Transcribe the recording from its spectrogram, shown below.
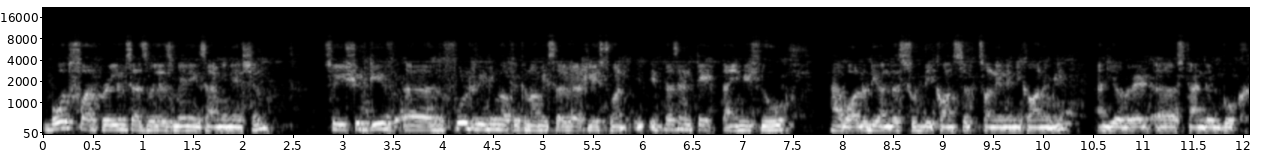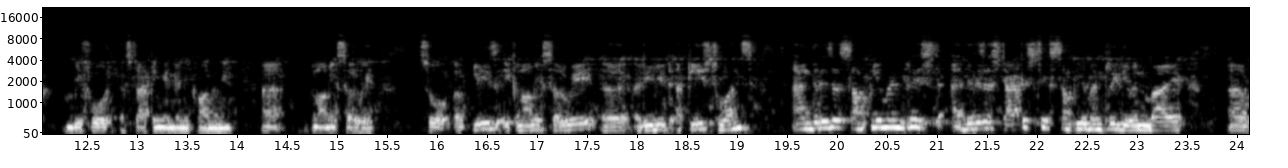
both for prelims as well as main examination. So you should give uh, the full reading of economic survey at least one. It doesn't take time if you have already understood the concepts on Indian economy and you have read a standard book before starting Indian economy uh, economic survey. So uh, please economic survey uh, read it at least once and there is a supplementary uh, there is a statistics supplementary given by uh,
